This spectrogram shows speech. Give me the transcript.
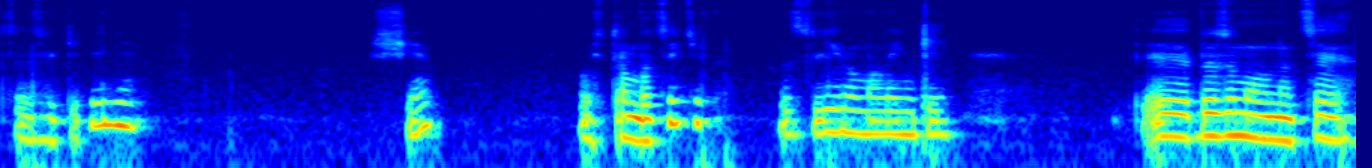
Це з Вікіпедії. Ще ось тромбоцитик зліва маленький. Е, Безумовно, це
